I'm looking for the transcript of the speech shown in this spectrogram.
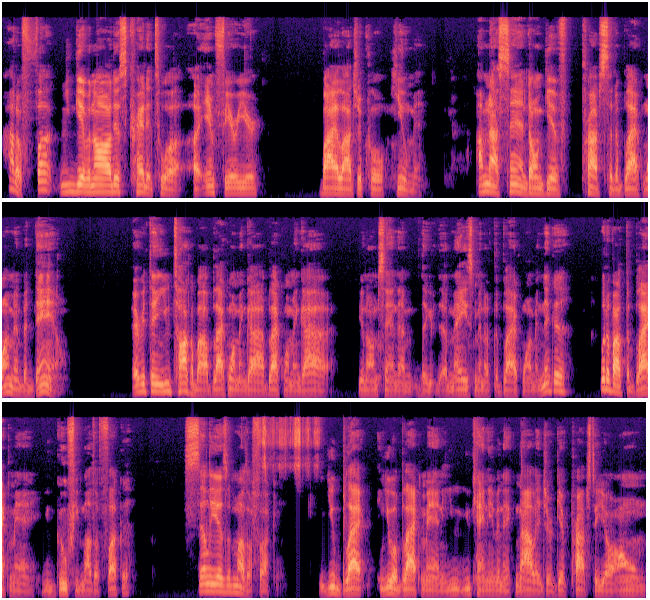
How the fuck you giving all this credit to a, a inferior biological human? I'm not saying don't give props to the black woman, but damn. Everything you talk about, black woman God, black woman God, you know what I'm saying? The, the, the amazement of the black woman. Nigga, what about the black man, you goofy motherfucker? Silly as a motherfucker you black you a black man and you you can't even acknowledge or give props to your own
